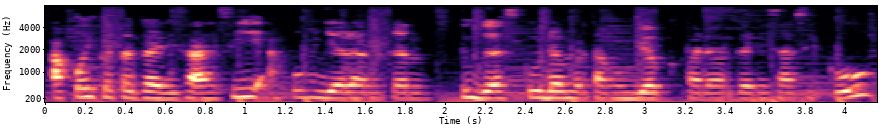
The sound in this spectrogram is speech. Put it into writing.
aku ikut organisasi aku menjalankan tugasku dan bertanggung jawab kepada organisasiku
